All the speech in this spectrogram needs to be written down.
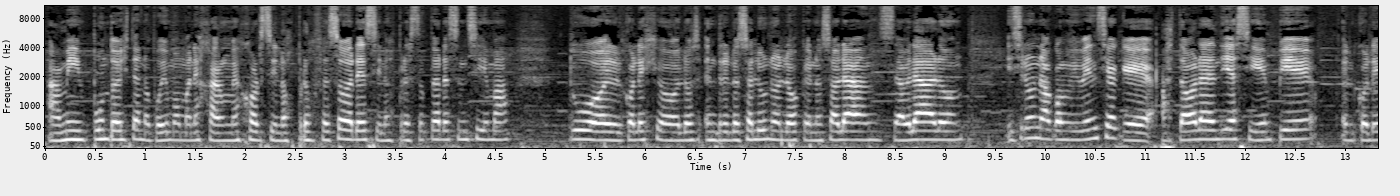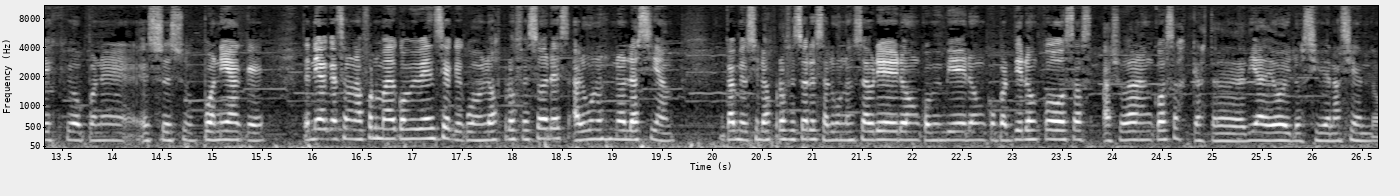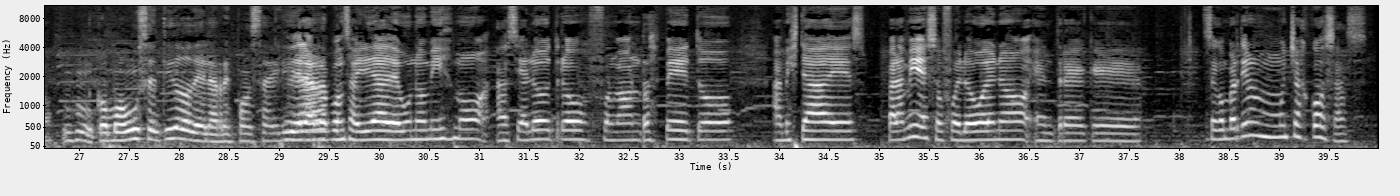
a mi punto de vista no pudimos manejar mejor sin los profesores, sin los preceptores encima. Tuvo el colegio, los, entre los alumnos los que nos hablaban, se hablaron, hicieron una convivencia que hasta ahora en día sigue en pie. El colegio pone, se suponía que tenía que hacer una forma de convivencia que con los profesores algunos no lo hacían. En cambio, si los profesores algunos se abrieron, convivieron, compartieron cosas, ayudaron en cosas que hasta el día de hoy lo siguen haciendo. Como un sentido de la responsabilidad. De la responsabilidad de uno mismo hacia el otro, formaron respeto, amistades. Para mí eso fue lo bueno entre que se compartieron muchas cosas.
